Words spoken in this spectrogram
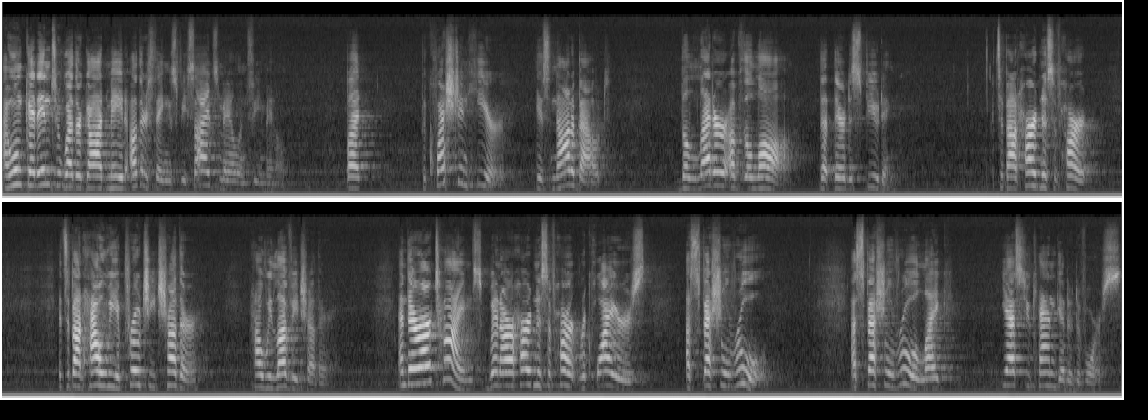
I won't get into whether God made other things besides male and female, but the question here is not about the letter of the law that they're disputing. It's about hardness of heart. It's about how we approach each other, how we love each other. And there are times when our hardness of heart requires a special rule. A special rule like, yes, you can get a divorce.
